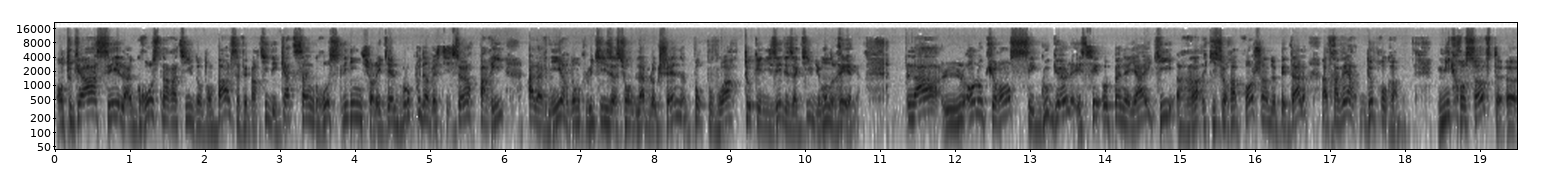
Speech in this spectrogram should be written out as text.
En tout cas, c'est la grosse narrative dont on parle, ça fait partie des 4-5 grosses lignes sur lesquelles beaucoup d'investisseurs parient à l'avenir, donc l'utilisation de la blockchain pour pouvoir tokeniser des actifs du monde réel. Là, en l'occurrence, c'est Google et c'est OpenAI qui, se rapprochent hein, de Petal à travers deux programmes. Microsoft euh,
